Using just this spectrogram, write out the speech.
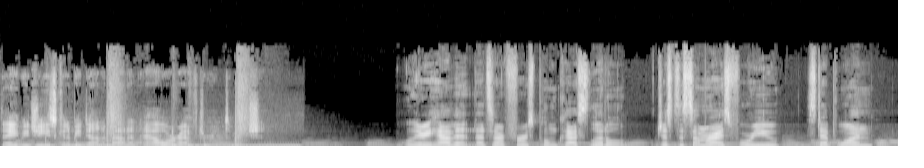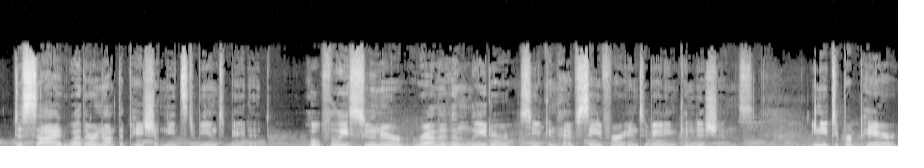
The ABG is going to be done about an hour after intubation. Well, there you have it. That's our first Pulmcast Little. Just to summarize for you step one, decide whether or not the patient needs to be intubated. Hopefully sooner rather than later so you can have safer intubating conditions. You need to prepare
